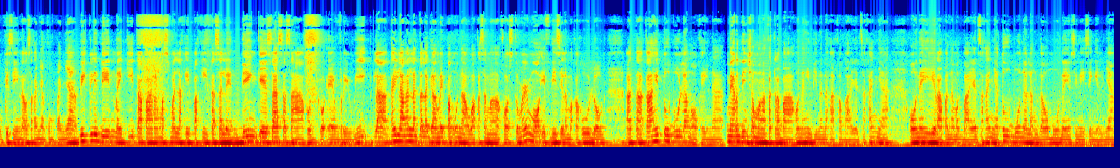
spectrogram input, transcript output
opisina o sa kanyang kumpanya. Weekly din, may kita parang mas malaki pa kita sa lending kesa sa sahod ko every week. Kailangan lang talaga may pangunawa ka sa mga customer mo if di sila makahulog. At uh, kahit tubo lang, okay na. Meron din siyang mga katrabaho na hindi na nakakabayad sa kanya o nahihirapan na magbayad sa kanya, tubo na lang daw muna yung sinisingil niya.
